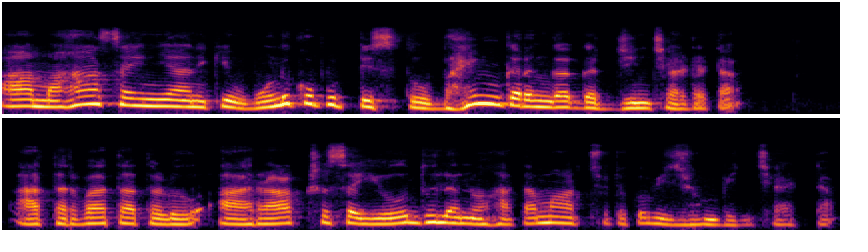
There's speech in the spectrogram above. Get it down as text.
ఆ మహాసైన్యానికి వణుకు పుట్టిస్తూ భయంకరంగా గర్జించాడట. ఆ తర్వాత అతడు ఆ రాక్షస యోధులను హతమార్చుటకు విజృంభించాడట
